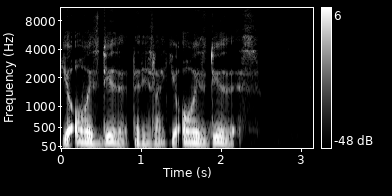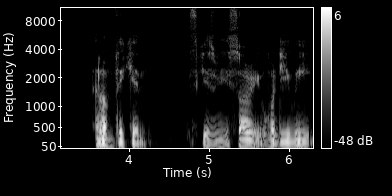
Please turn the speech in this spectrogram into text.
you always do that. Then he's like, you always do this. And I'm thinking, excuse me, sorry, what do you mean?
